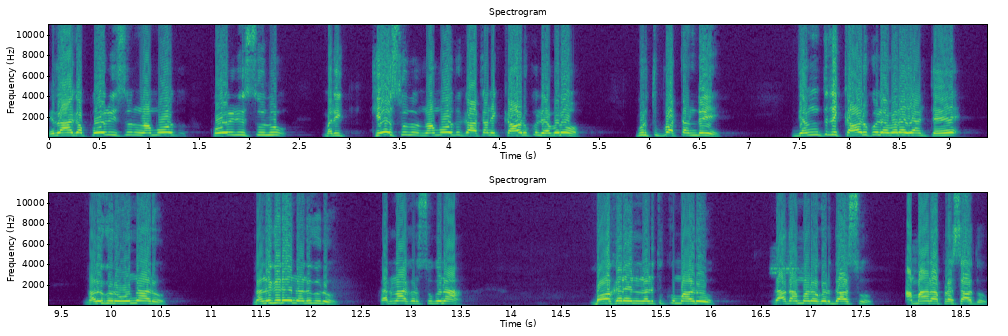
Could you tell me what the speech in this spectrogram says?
ఇలాగ పోలీసులు నమోదు పోలీసులు మరి కేసులు నమోదు కావటానికి కారుకులు ఎవరో గుర్తుపట్టండి. ఎంతటి కారుకులు ఎవరయ్యంటే నలుగురు ఉన్నారు. నలుగురే నలుగురు. కరుణాకర్ సుగుణ బోకరైన లలిత కుమారు రాధామనోహర్ దాసు అమారా ప్రసాద్.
